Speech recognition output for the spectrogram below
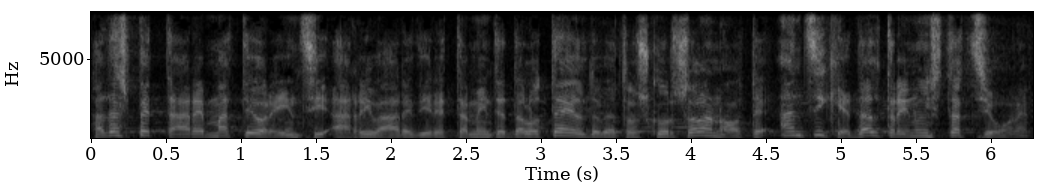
ad aspettare Matteo Renzi arrivare direttamente dall'hotel dove ha trascorso la notte, anziché dal treno in stazione.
